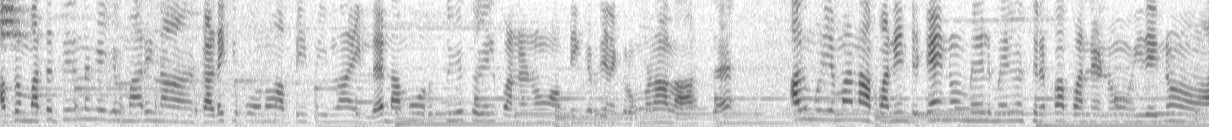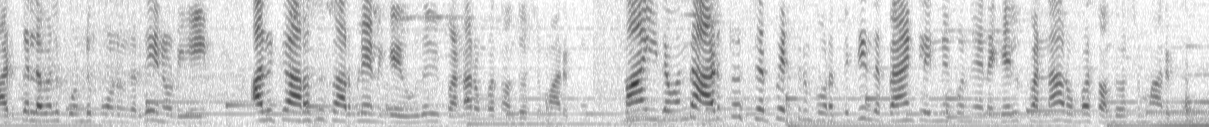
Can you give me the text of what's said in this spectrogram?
அப்புறம் மற்ற திருநங்கைகள் மாதிரி நான் கடைக்கு போகணும் அப்படி இப்படிலாம் இல்லை. நம்ம ஒரு சுய தொழில் பண்ணணும் அப்படிங்கிறது எனக்கு ரொம்ப நாள் ஆசை. அது மூலியமாக நான் பண்ணிட்டு இருக்கேன். இன்னும் மேலும் மேலும் சிறப்பாக பண்ணணும். இதை இன்னும் அடுத்த லெவலுக்கு கொண்டு போகணுங்கிறது என்னுடைய எய்ம் அதுக்கு அரசு சார்பில் எனக்கு உதவி பண்ணால் ரொம்ப சந்தோஷமாக இருக்கும். நான் இதை வந்து அடுத்த ஸ்டெப் எடுத்துன்னு போகிறதுக்கு இந்த பேங்க்கில் இன்னும் கொஞ்சம் எனக்கு ஹெல்ப் பண்ணால் ரொம்ப சந்தோஷமாக இருக்கும்.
